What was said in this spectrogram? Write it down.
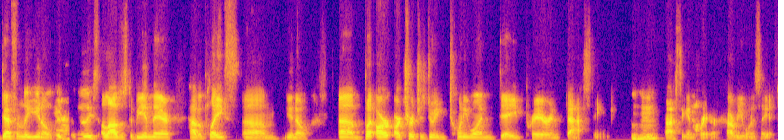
definitely, you know, it at least allows us to be in there, have a place, um, you know. Um, but our, our church is doing 21 day prayer and fasting, hmm fasting and prayer, however you want to say it.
